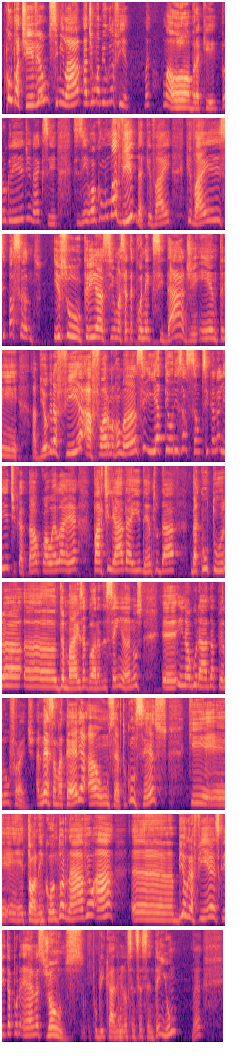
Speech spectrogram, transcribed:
compatível, similar à de uma biografia. Né? Uma obra que progride, né? que, se, que se desenvolve como uma vida que vai, que vai se passando. Isso cria assim, uma certa conexidade entre a biografia, a forma romance e a teorização psicanalítica, tal qual ela é partilhada aí dentro da, da cultura uh, de mais agora de 100 anos eh, inaugurada pelo Freud. Nessa matéria há um certo consenso que eh, torna incontornável a uh, biografia escrita por Ernest Jones, publicada em 1961, né?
